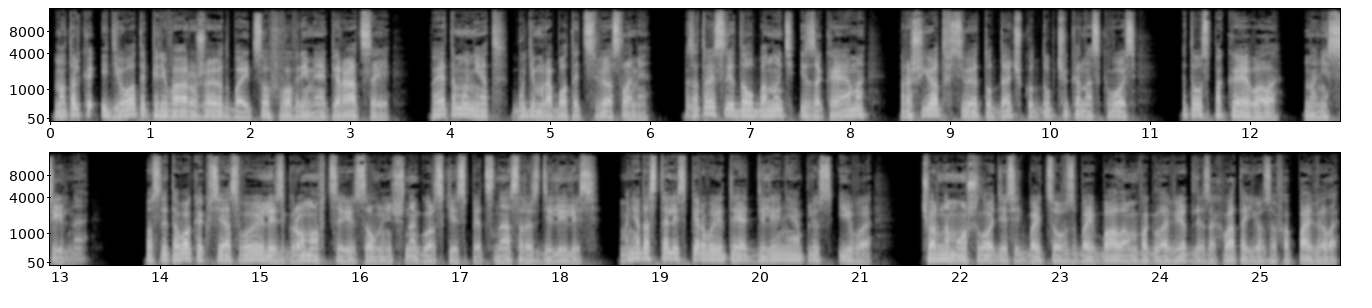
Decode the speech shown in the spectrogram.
Но только идиоты перевооружают бойцов во время операции — Поэтому нет, будем работать с веслами. Зато если долбануть из АКМа, прошьет всю эту дачку дубчика насквозь. Это успокаивало, но не сильно. После того, как все освоились, громовцы и солнечногорский спецназ разделились. Мне достались первые три отделения плюс Ива. Черному ушло 10 бойцов с байбалом во главе для захвата Йозефа Павела.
